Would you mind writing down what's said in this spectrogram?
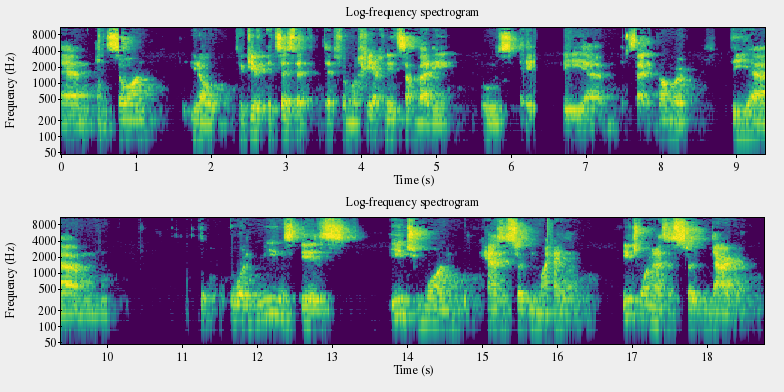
um, and so on. You know, to give it says that that for Mashiach needs somebody who's a, a, um, a tzaddik gomer. The, um, the what it means is each one has a certain milah each one has a certain darga.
